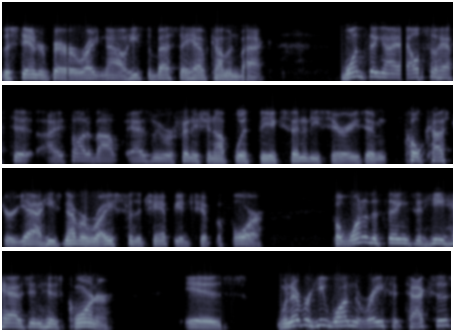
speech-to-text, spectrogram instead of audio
the standard bearer right now. He's the best they have coming back. One thing I also have to I thought about as we were finishing up with the Xfinity series and Cole Custer, yeah, he's never raced for the championship before. But one of the things that he has in his corner is whenever he won the race at Texas,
